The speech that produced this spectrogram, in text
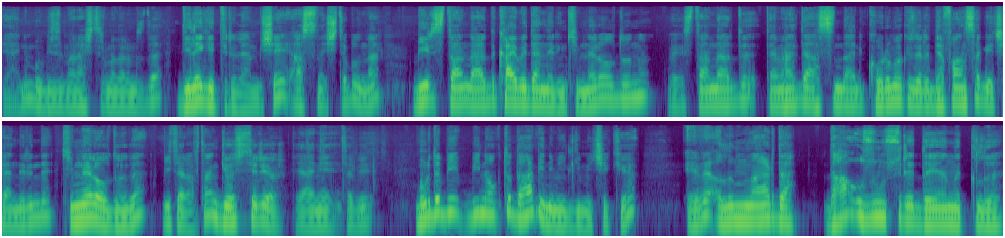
Yani bu bizim araştırmalarımızda dile getirilen bir şey. Aslında işte bunlar bir standardı kaybedenlerin kimler olduğunu ve standardı temelde aslında hani korumak üzere defansa geçenlerin de kimler olduğunu da bir taraftan gösteriyor. Yani tabii burada bir, bir nokta daha benim ilgimi çekiyor. Eve alımlarda daha uzun süre dayanıklı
